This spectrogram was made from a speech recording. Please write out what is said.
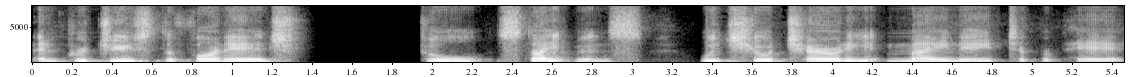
and produce the financial statements which your charity may need to prepare.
